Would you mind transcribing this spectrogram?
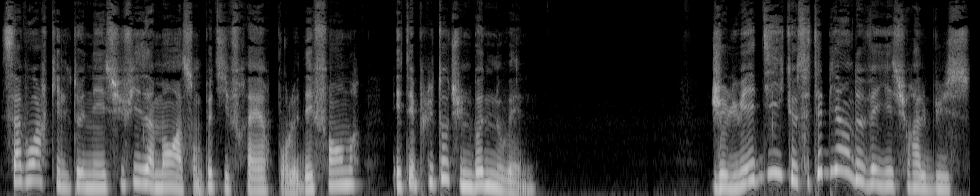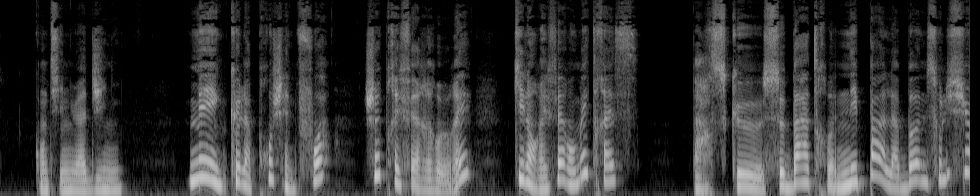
savoir qu'il tenait suffisamment à son petit frère pour le défendre était plutôt une bonne nouvelle. Je lui ai dit que c'était bien de veiller sur Albus, continua Ginny, mais que la prochaine fois, je préférerais qu'il en réfère aux maîtresses, parce que se battre n'est pas la bonne solution.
